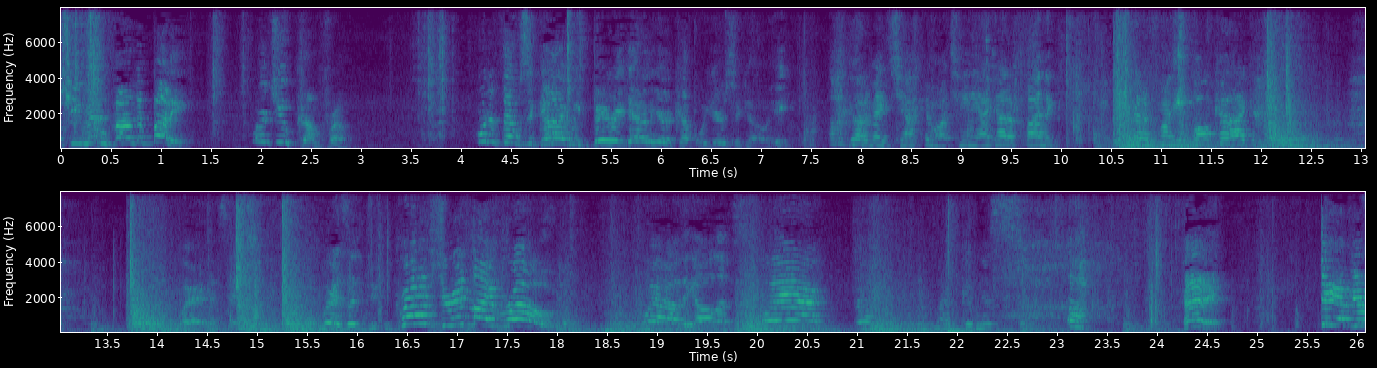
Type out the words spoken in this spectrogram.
Looks like Ho Chi Minh found a buddy. Where'd you come from? What if that was the guy we buried down here a couple years ago? He, I gotta make Jack and Martini. I gotta find the. I gotta find the vodka. I got... Where is it? Where is it? Gramps, you're in my road. Where are the olives? Where? Oh, my goodness. Oh, hey, dig up your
